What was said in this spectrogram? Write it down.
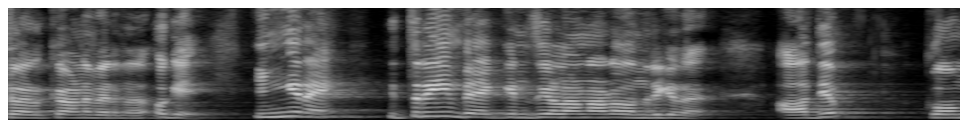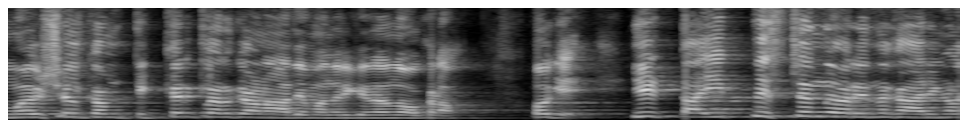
ക്ലർക്കാണ് വരുന്നത്. ഓക്കെ ഇങ്ങനെ ഇത്രയും വേക്കൻസികളാണ് അവിടെ വന്നിരിക്കുന്നത്. ആദ്യം കൊമേഴ്ഷ്യൽ കം ടിക്കറ്റ് ക്ലർക്കാണ് ആദ്യം വന്നിരിക്കുന്നത് നോക്കണം. ഓക്കെ ഈ ടൈപ്പിസ്റ്റ് എന്ന് പറയുന്ന കാര്യങ്ങൾ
